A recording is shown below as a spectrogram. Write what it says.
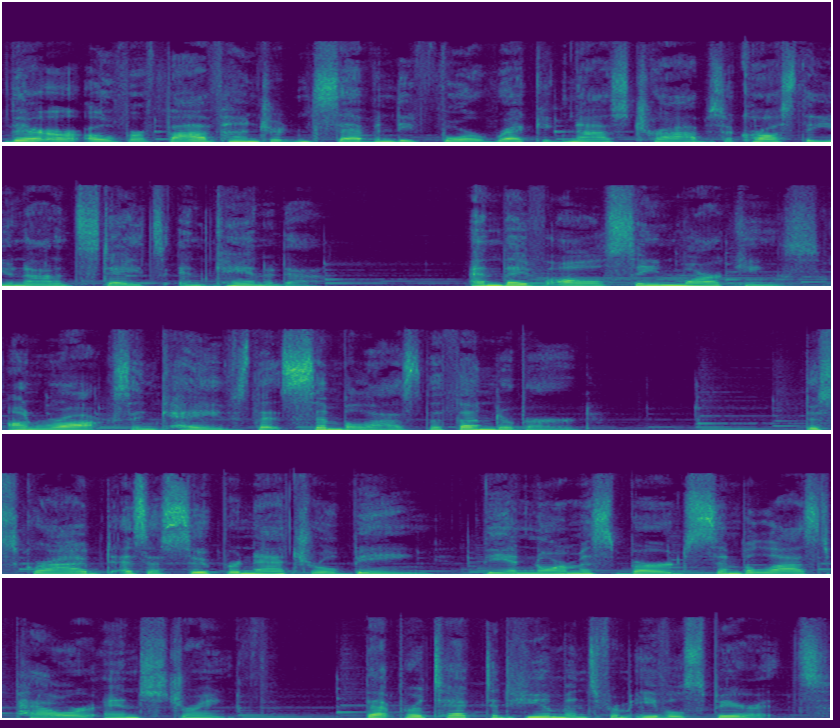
There are over 574 recognized tribes across the United States and Canada, and they've all seen markings on rocks and caves that symbolize the Thunderbird. Described as a supernatural being, the enormous bird symbolized power and strength that protected humans from evil spirits.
